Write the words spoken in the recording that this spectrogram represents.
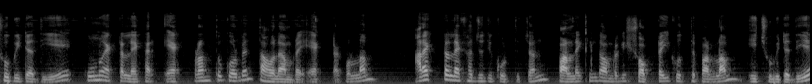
ছবিটা দিয়ে কোনো একটা লেখার এক প্রান্ত করবেন, তাহলে আমরা একটা করলাম। আরেকটা লেখা যদি করতে চান, পারলে কিন্তু আমরা কি সবটাই করতে পারলাম এই ছবিটা দিয়ে।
